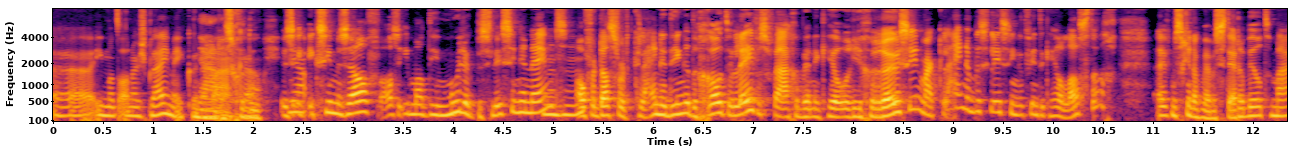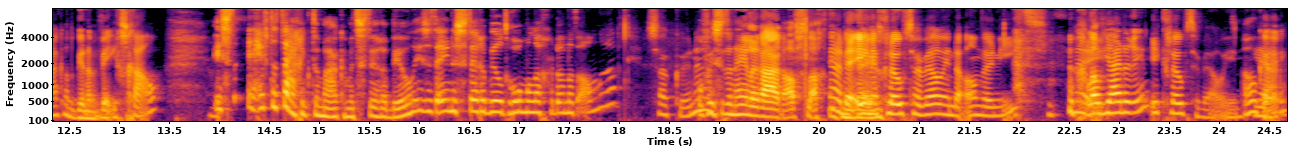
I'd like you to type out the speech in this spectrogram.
eh, iemand anders blij mee kunnen Ja, maken. dat is gedoe. Dus Ja. ik, ik zie mezelf als iemand die moeilijk beslissingen neemt. Mhm. Over dat soort kleine dingen. De grote levensvragen ben ik heel rigoureus in. Maar kleine beslissingen vind ik heel lastig. Heeft misschien ook met mijn sterrenbeeld te maken, want ik ben een weegschaal. Is, heeft het eigenlijk te maken met sterrenbeelden? Is het ene sterrenbeeld rommeliger dan het andere? Zou kunnen. Of is het een hele rare afslag die ja, de ene neem? gelooft er wel in, de ander niet. Nee. Geloof jij erin? Ik geloof er wel in. Oké. Ja.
